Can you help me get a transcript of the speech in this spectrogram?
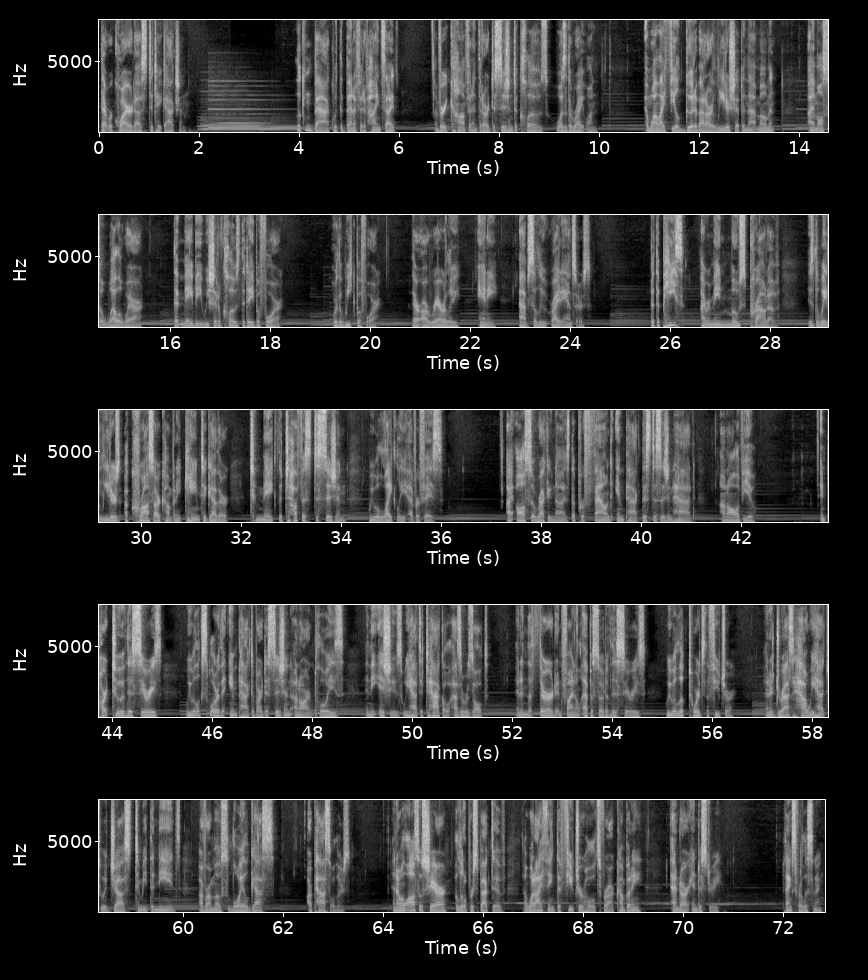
that required us to take action. Looking back with the benefit of hindsight, I'm very confident that our decision to close was the right one. And while I feel good about our leadership in that moment, I am also well aware that maybe we should have closed the day before or the week before. There are rarely any absolute right answers. But the piece I remain most proud of is the way leaders across our company came together to make the toughest decision we will likely ever face. I also recognize the profound impact this decision had on all of you. In part two of this series, we will explore the impact of our decision on our employees and the issues we had to tackle as a result. And in the third and final episode of this series, we will look towards the future and address how we had to adjust to meet the needs of our most loyal guests our pass holders. And I will also share a little perspective on what I think the future holds for our company and our industry. Thanks for listening.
